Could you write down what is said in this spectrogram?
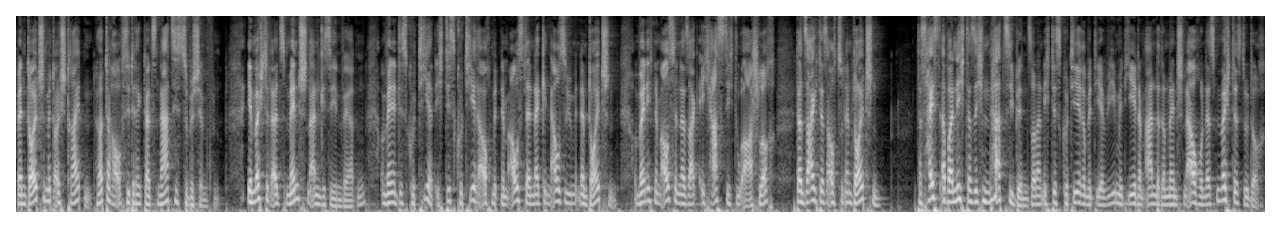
Wenn Deutsche mit euch streiten, hört darauf, sie direkt als Nazis zu beschimpfen. Ihr möchtet als Menschen angesehen werden. Und wenn ihr diskutiert, ich diskutiere auch mit einem Ausländer genauso wie mit einem Deutschen. Und wenn ich einem Ausländer sage, ich hasse dich, du Arschloch, dann sage ich das auch zu einem Deutschen. Das heißt aber nicht, dass ich ein Nazi bin, sondern ich diskutiere mit dir wie mit jedem anderen Menschen auch und das möchtest du doch.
